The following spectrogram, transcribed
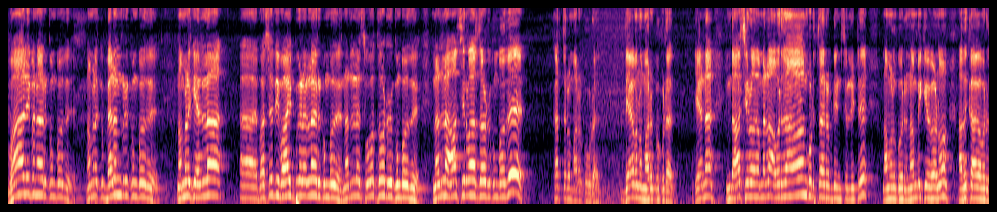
வாலிபனாக இருக்கும்போது நம்மளுக்கு பலன் இருக்கும்போது நம்மளுக்கு எல்லா வசதி வாய்ப்புகள் எல்லாம் இருக்கும்போது நல்ல சுகத்தோடு இருக்கும்போது நல்ல ஆசீர்வாதத்தோடு இருக்கும்போது கர்த்தரை மறக்கக்கூடாது. தேவனை மறக்கக்கூடாது. ஏன்னா இந்த ஆசீர்வாதமெல்லாம் அவர் தான் கொடுத்தார் அப்படின்னு சொல்லிட்டு நம்மளுக்கு ஒரு நம்பிக்கை வேணும். அதுக்காக அவரை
